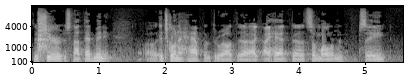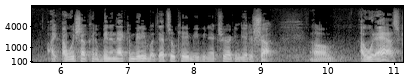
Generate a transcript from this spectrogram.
This year it's not that many. Uh, it's going to happen throughout. The, I, I had uh, some aldermen say, I, I wish I could have been in that committee, but that's okay. Maybe next year I can get a shot. Um, I would ask,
